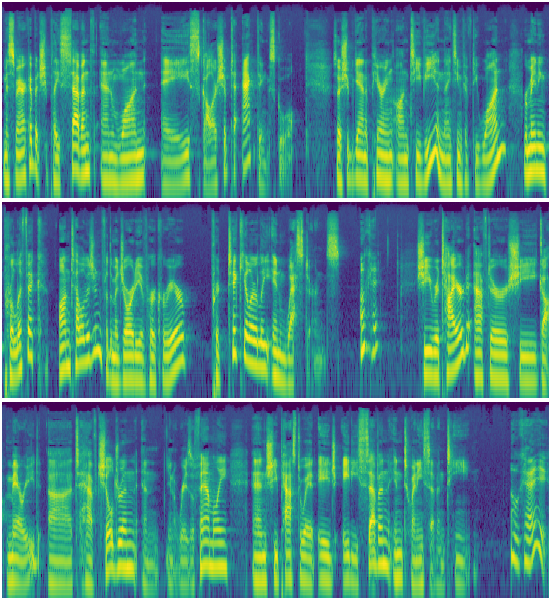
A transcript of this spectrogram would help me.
Miss America, but she placed seventh and won a scholarship to acting school. So she began appearing on TV in 1951, remaining prolific on television for the majority of her career, particularly in westerns. Okay. She retired after she got married uh, to have children and you know raise a family, and she passed away at age 87 in 2017. Okay.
